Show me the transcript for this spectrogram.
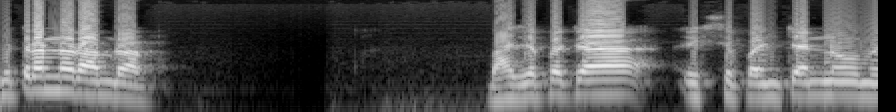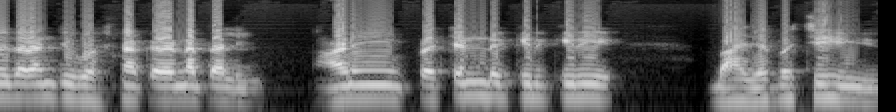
मित्रांनो राम राम. भाजपच्या एकशे पंच्याण्णव उमेदवारांची घोषणा करण्यात आली आणि प्रचंड किरकिरी भाजपची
